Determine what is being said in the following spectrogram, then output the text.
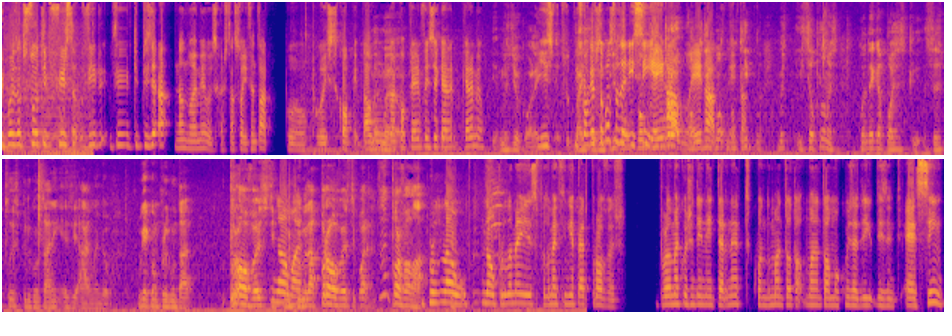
depois a pessoa tipo vir, vir, vir tipo dizer, ah, não, não é meu, esse gajo está só a inventar, por, por isso de, qualquer, de algum Mas- lugar qualquer eu pensei que era, que era meu. Mas Diogo, olha, E isso- isso qualquer pessoa pode fazer. E sim, é prova, errado, é errado, vão- é errado. pedir- Mas isso é o problema, quando é que apostas que se as pessoas perguntarem, é dizer, ah, não é meu, o que é que vão perguntar? Provas, tipo, Não, vão perguntar provas, tipo, olha, não prova lá. Não, não, o problema é esse, o problema é que ninguém pede provas. O problema é que hoje em dia na internet, quando mandam, mandam alguma coisa, di- dizem é assim,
